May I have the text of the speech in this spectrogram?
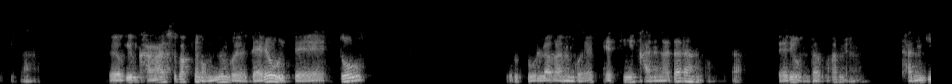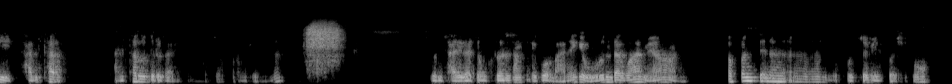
여기가. 여기는 강할 수밖에 없는 거예요. 내려올 때 또 이렇게 올라가는 거에 배팅이 가능하다라는 겁니다. 내려온다고 하면 단기 단타 단타로 들어가야 되는 거죠 그런 경우는 지금 자리가 좀 그런 상태고 만약에 오른다고 하면 첫 번째는 고점일 것이고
